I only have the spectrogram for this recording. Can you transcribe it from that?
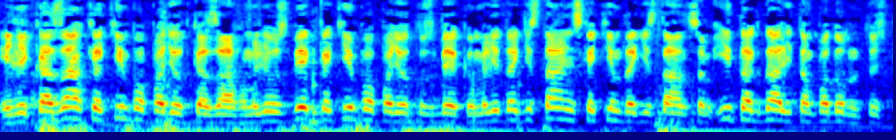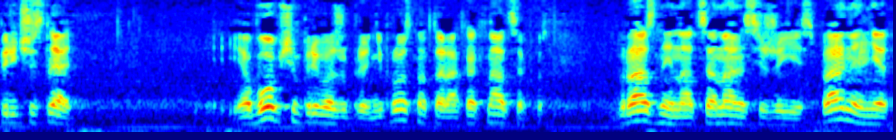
Или казах каким попадет казахом, или узбек каким попадет узбеком, или дагестанец каким дагестанцем и так далее и тому подобное. То есть перечислять. Я в общем привожу пример, не просто татар, а как нация. Просто разные национальности же есть, правильно или нет?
